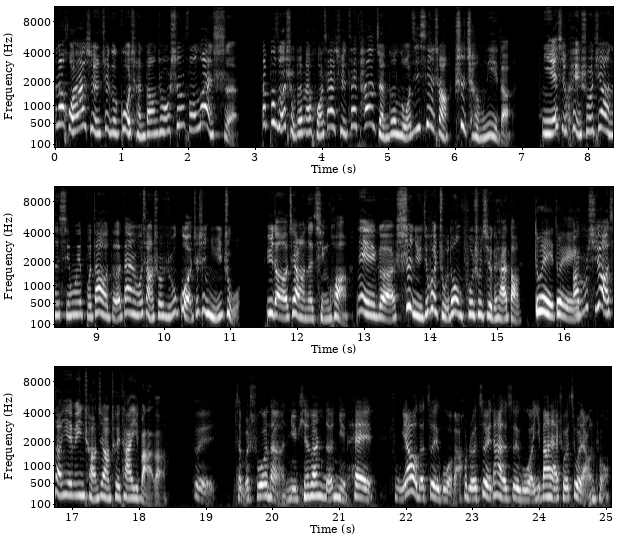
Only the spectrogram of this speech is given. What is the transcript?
那她活下去这个过程当中，生逢乱世。她不择手段的活下去，在她的整个逻辑线上是成立的。你也许可以说这样的行为不道德，但是我想说，如果这是女主遇到了这样的情况，那个侍女就会主动扑出去给他挡，对对，而不需要像叶冰裳这样推他一把了。对，怎么说呢？女频文的女配主要的罪过吧，或者最大的罪过，一般来说就两种：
